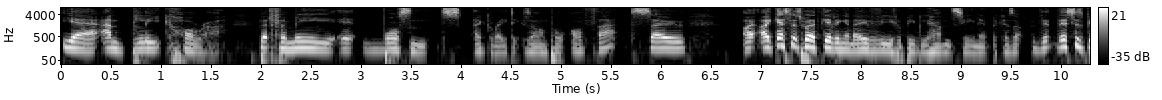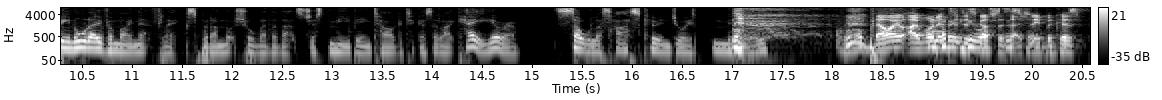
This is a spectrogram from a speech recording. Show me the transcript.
Yeah, and bleak horror. But for me, it wasn't a great example of that. So I, I guess it's worth giving an overview for people who haven't seen it because uh, th- this has been all over my Netflix, but I'm not sure whether that's just me being targeted because they're like, hey, you're a soulless husk who enjoys misery. Rob. Now, I, I wanted to discuss this this actually film? because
